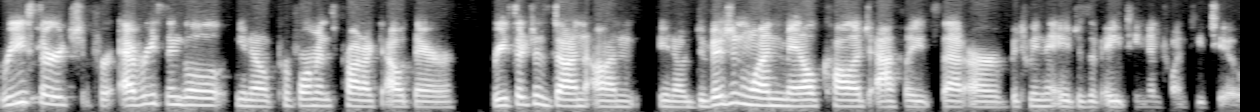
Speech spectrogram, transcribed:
research for every single you know performance product out there. Research is done on you know Division One male college athletes that are between the ages of 18 and 22.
